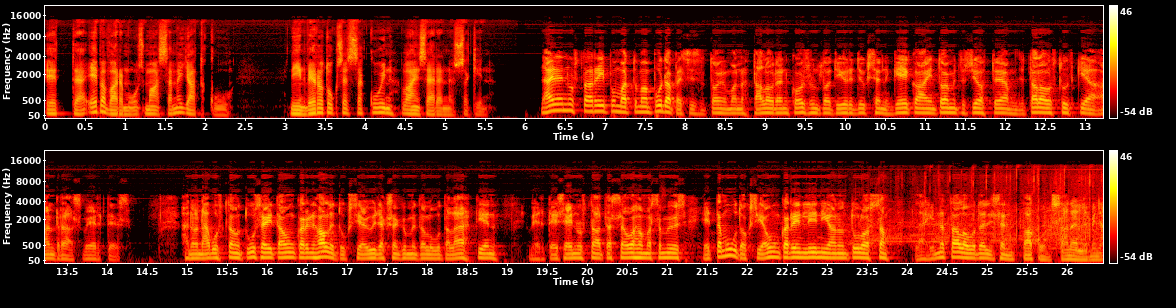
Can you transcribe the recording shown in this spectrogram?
että epävarmuus maassamme jatkuu, niin verotuksessa kuin lainsäädännössäkin. Näin ennustaa riippumattoman Budapestissa toimivan talouden konsultointiyrityksen GKIn toimitusjohtaja ja taloustutkija Andras Vertes. Hän on avustanut useita Unkarin hallituksia 90-luvulta lähtien. Vertes ennustaa tässä ohjelmassa myös, että muutoksia Unkarin linjaan on tulossa lähinnä taloudellisen pakon sanelemina.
